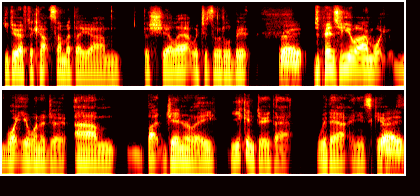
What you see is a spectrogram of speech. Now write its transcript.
you do have to cut some of the um the shell out, which is a little bit right. Depends who you are and what what you want to do. Um, but generally you can do that without any skills. Right.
